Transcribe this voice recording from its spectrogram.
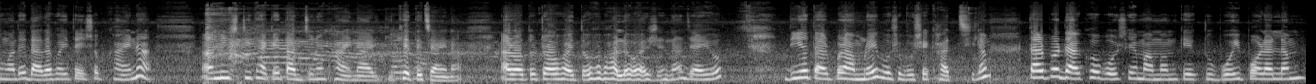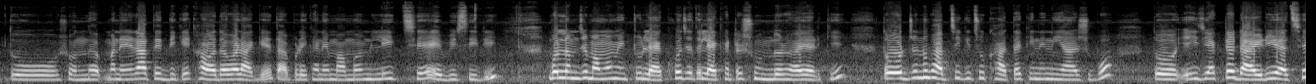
তোমাদের দাদাভাই তো এইসব খায় না? মিষ্টি থাকে, তার জন্য খায় না আর কি, খেতে চায় না। আর অতটাও হয়তো ভালোবাসে না, যাই হোক। দিয়ে তারপর আমরাই বসে বসে খাচ্ছিলাম। তারপর দেখো, বসে মামামকে একটু বই পড়ালাম। তো সন্ধ্যা মানে রাতের দিকে খাওয়া দাওয়ার আগে তারপর এখানে মামাম লিখছে এবিসিডি বললাম যে, মামাম, একটু লেখো, যাতে লেখাটা সুন্দর হয় আর কি। তো ওর জন্য ভাবছি কিছু খাতা কিনে নিয়ে আসব। তো এই যে একটা ডায়েরি আছে,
